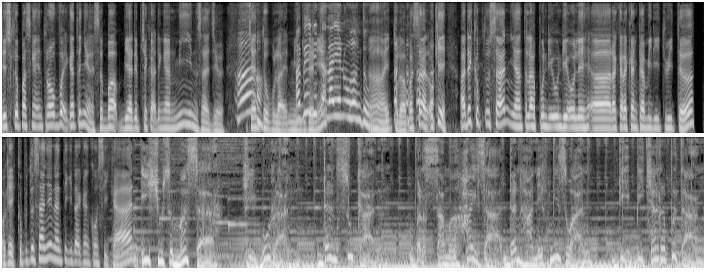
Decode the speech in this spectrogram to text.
dia suka pasangan introvert katanya sebab biar dia bercakap dengan mean saja. Ah. Macam tu pula admin Habis kita dia ni. tak eh. layan orang tu. Ha, itulah pasal. Okey, ada keputusan yang telah pun diundi oleh uh, rakan-rakan kami di Twitter. Okey, keputusannya nanti kita akan kongsikan. Isu semasa, hiburan dan sukan bersama Haiza dan Hanif Mizwan di Bicara Petang,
